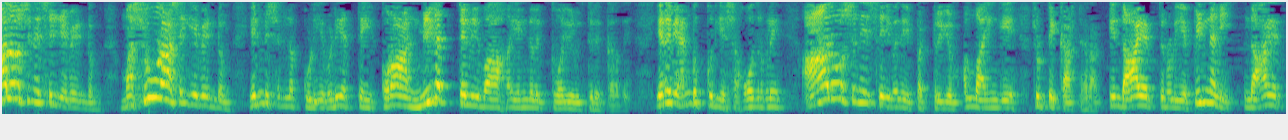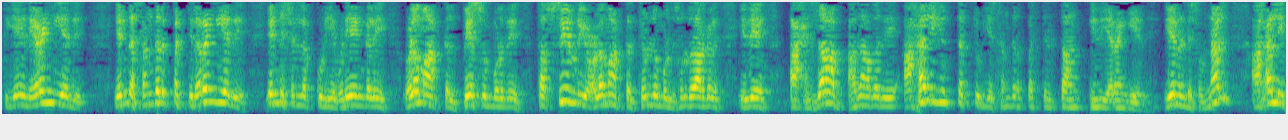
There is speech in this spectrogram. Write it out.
ஆலோசனை செய்ய வேண்டும் மசூரா செய்ய வேண்டும் என்று சொல்லக்கூடிய விடயத்தை குரான் மிக தெளிவாக எங்களுக்கு வலியுறுத்தியிருக்கிறது. எனவே அன்புக்குரிய சகோதரர்களே ஆலோசனை செய்வதை பற்றியும் அல்லாஹ் இங்கே சுட்டிக்காட்டுகிறான். இந்த ஆயத்தினுடைய பின்னணி இந்த ஆயத்து ஏன் இறங்கியது எந்த சந்தர்ப்பத்தில் இறங்கியது என்று சொல்லக்கூடிய விடயங்களை உளமாக்கல் பேசும் பொழுது தப்சீருடைய உளமாக்கல் சொல்லும் பொழுது சொல்றார்கள் இது அஹாப் அதாவது அகலி யுத்தத்துடைய சந்தர்ப்பத்தில் தான் இது இறங்கியது. ஏனென்று சொன்னால் அகலி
